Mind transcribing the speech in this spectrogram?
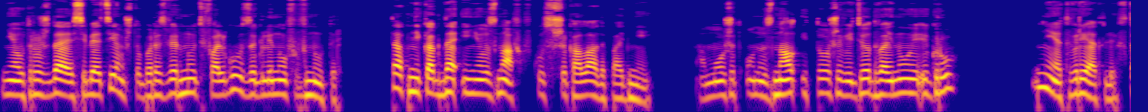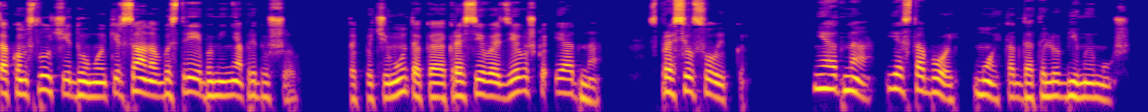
не утруждая себя тем, чтобы развернуть фольгу, заглянув внутрь, так никогда и не узнав вкус шоколада под ней. А может, он узнал и тоже ведет двойную игру? Нет, вряд ли. В таком случае, думаю, Кирсанов быстрее бы меня придушил. «Так почему такая красивая девушка и одна?» — спросил с улыбкой. «Не одна. Я с тобой, мой когда-то любимый муж.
